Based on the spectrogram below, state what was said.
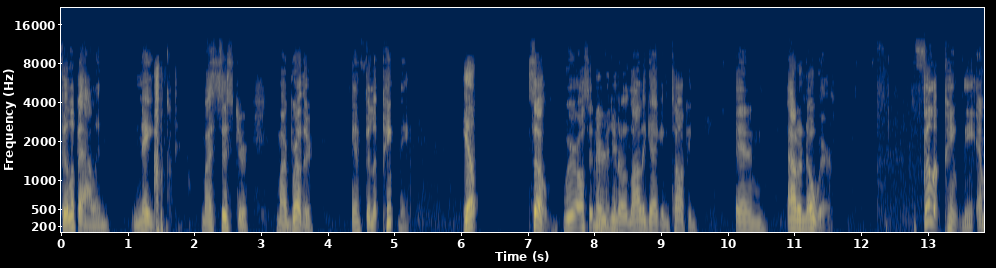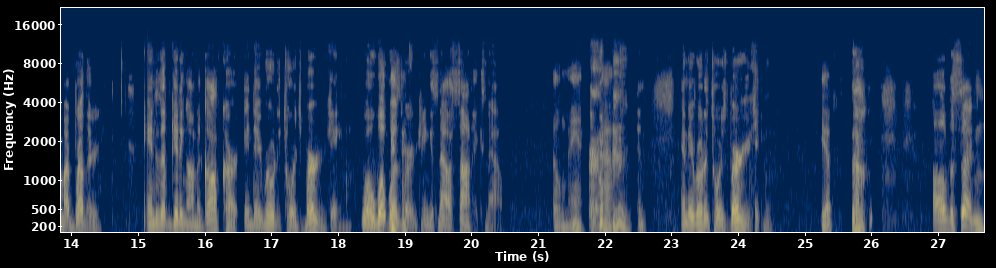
Philip Allen, Nate, my sister, my brother, and Philip Pinkney. Yep. So we were all sitting there, Remember you know, lollygagging and talking, and out of nowhere, Philip Pinkney and my brother ended up getting on the golf cart and they rode it towards Burger King. Well, what was Burger King is now a Sonic's now. Oh man. Wow. and, and they wrote it towards Burger King. Yep. So all of a sudden,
